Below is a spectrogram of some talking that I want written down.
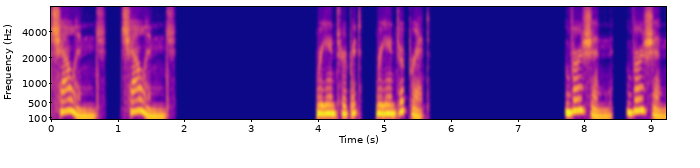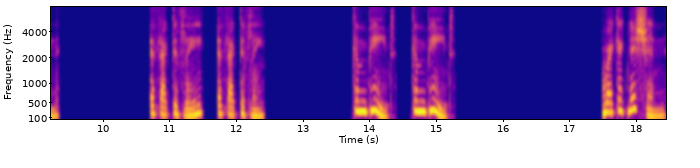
Challenge, challenge. Reinterpret, reinterpret. Version, version. Effectively, effectively. Compete, compete. Recognition,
